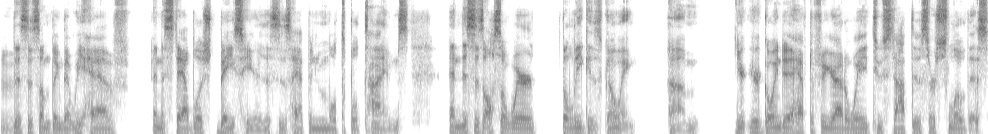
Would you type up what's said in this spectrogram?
Hmm. This is something that we have an established base here. This has happened multiple times, and this is also where the league is going. Um, you're you're going to have to figure out a way to stop this or slow this.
